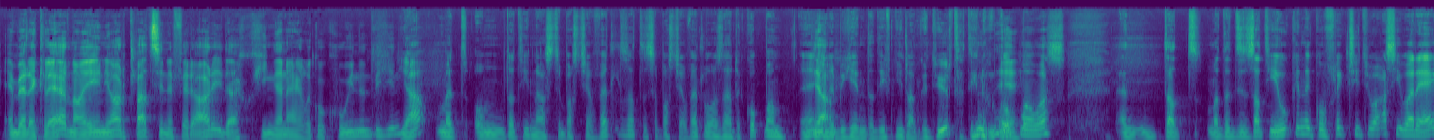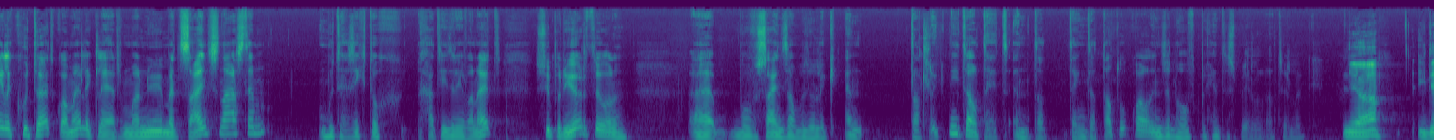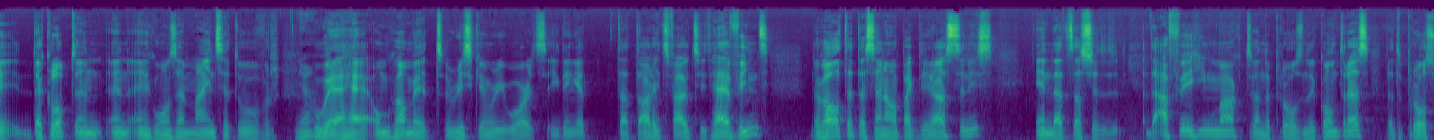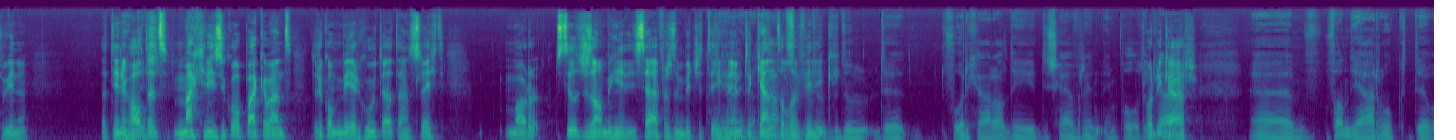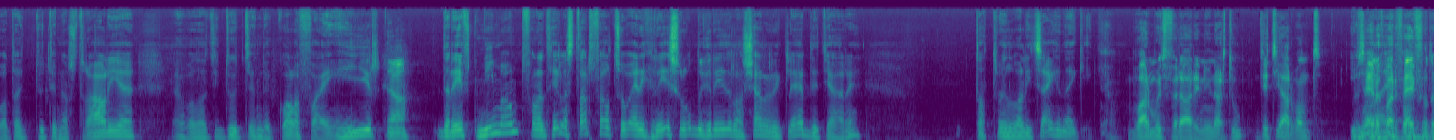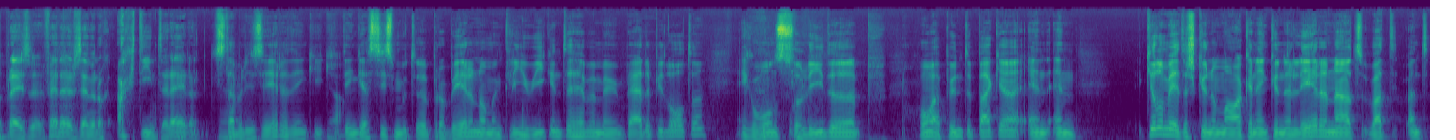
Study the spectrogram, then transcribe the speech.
En bij Leclerc, na één jaar pats in een Ferrari, dat ging dan eigenlijk ook goed in het begin. Ja, met, omdat hij naast Sebastian Vettel zat. En Sebastian Vettel was daar de kopman hè, Ja. in het begin. Dat heeft niet lang geduurd dat hij nog Nee. kopman was. En dat, maar dat zat hij ook in een conflict situatie waar hij eigenlijk goed uitkwam, hè, Leclerc. Maar nu met Sainz naast hem, moet hij zich toch, gaat iedereen vanuit, superieur tonen. Eh, boven Sainz dan bedoel ik. En dat lukt niet altijd. En dat, ik denk dat dat ook wel in zijn hoofd begint te spelen natuurlijk. Ja, ik denk, dat klopt. En, en, en gewoon zijn mindset over Ja. hoe hij, omgaat met risk en rewards. Ik denk dat, dat daar iets fout zit. Hij vindt nog altijd dat zijn aanpak de juiste is. En dat als je de, de afweging maakt van de pro's en de contra's, dat de pro's winnen. Dat hij nog Dat altijd mag risico pakken, want er komt meer goed uit dan slecht. Maar stiltjes aan beginnen die cijfers een beetje tegen Ja, hem te kantelen, vind Ik ik. bedoel, de, vorig jaar al die, de schuiver in, in Paul Vorig Ricard. Jaar. Eh, van het jaar ook de, wat hij doet in Australië, eh, wat hij doet in de qualifying hier. Ja. Er heeft niemand van het hele startveld zo weinig raceronden gereden als Charles Leclerc dit jaar. Hè. Dat wil wel iets zeggen, denk ik. Waar moet Ferrari nu naartoe dit jaar? Want we Imola, zijn nog maar vijf grote prijzen verder. Er zijn er nog 18 te rijden. stabiliseren, denk ik. Ja. Ik denk dat ze eens moeten proberen om een clean weekend te hebben met hun beide piloten. En gewoon solide, pff, gewoon wat punten pakken. En, en kilometers kunnen maken en kunnen leren uit wat... Want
